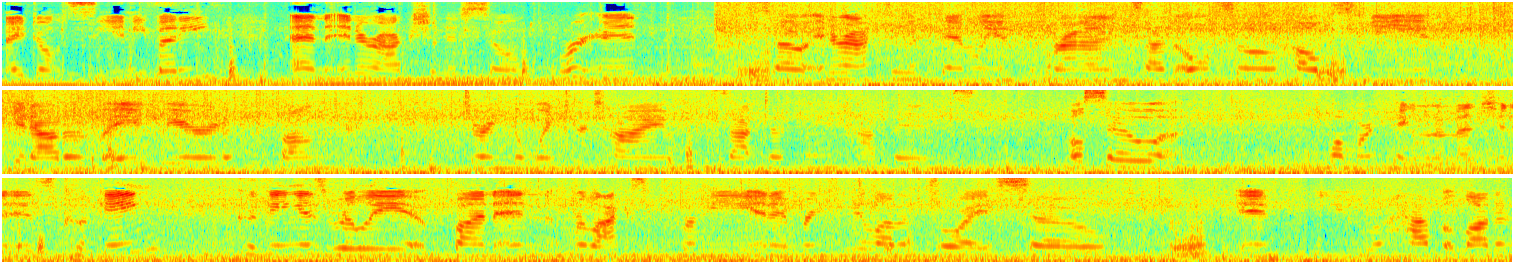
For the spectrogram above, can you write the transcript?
I don't see anybody. And interaction is so important. So interacting with family and friends that also helps me get out of a weird funk during the winter time because that definitely happens. Also, one more thing I want to mention is cooking. Cooking is really fun and relaxing for me and it brings me a lot of joy. So if you have a lot of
